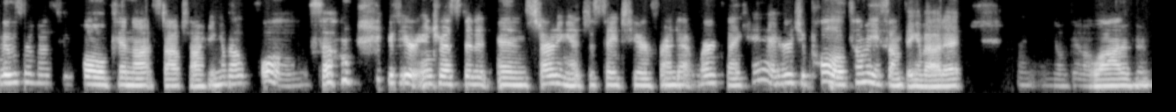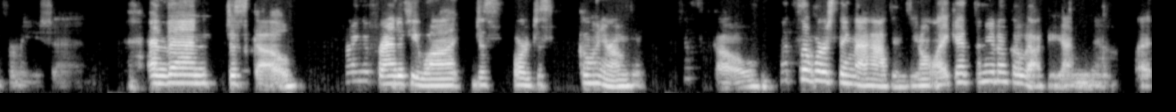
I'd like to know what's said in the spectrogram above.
those of us who pole cannot stop talking about pole. So if you're interested in, in starting it, just say to your friend at work, like, hey, I heard you pole, tell me something about it. And you'll get a lot of information. And then just go. Bring a friend if you want, just or just go on your own just go. What's the worst thing that happens? You don't like it, then you don't go back again. you know, But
